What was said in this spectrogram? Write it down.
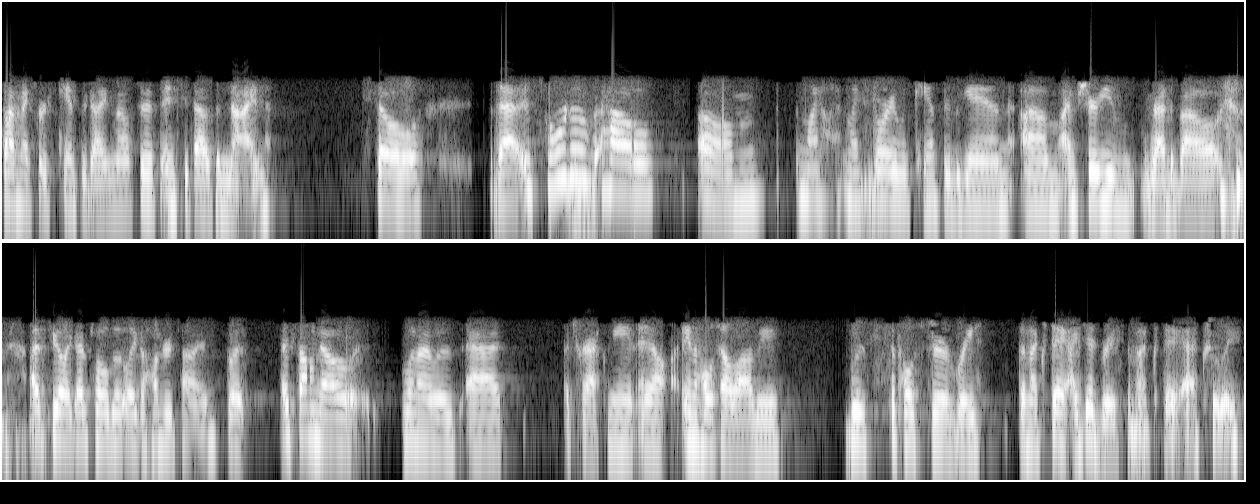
by my first cancer diagnosis in 2009. So that is sort of how um, my my story with cancer began. Um, I'm sure you've read about. I feel like I've told it like a hundred times, but I found out when I was at a track meet in a, in a hotel lobby. Was supposed to race the next day. I did race the next day actually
